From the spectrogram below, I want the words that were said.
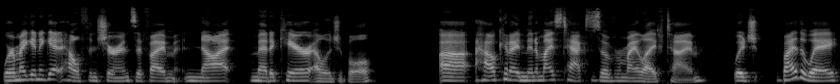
Where am I going to get health insurance if I'm not Medicare eligible? Uh, how can I minimize taxes over my lifetime? Which, by the way,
